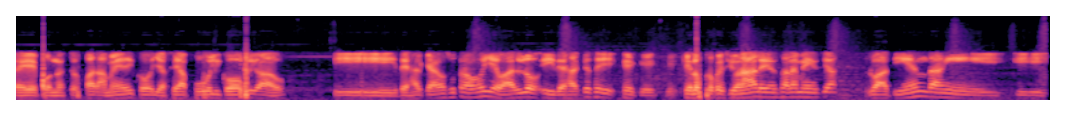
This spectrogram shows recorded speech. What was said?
eh, por nuestros paramédicos, ya sea público o privado, y dejar que hagan su trabajo y llevarlo y dejar que, se, que, que, que los profesionales en sala de emergencia lo atiendan y, y,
